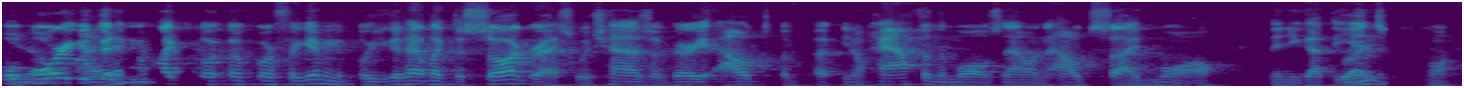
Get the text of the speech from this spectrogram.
You Or, know, or you could have- have like, or, or forgive me, or you could have like the Sawgrass, which has a very out, of uh, you know, half of the mall's now an outside mall. Then you got the Right. inside mall.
